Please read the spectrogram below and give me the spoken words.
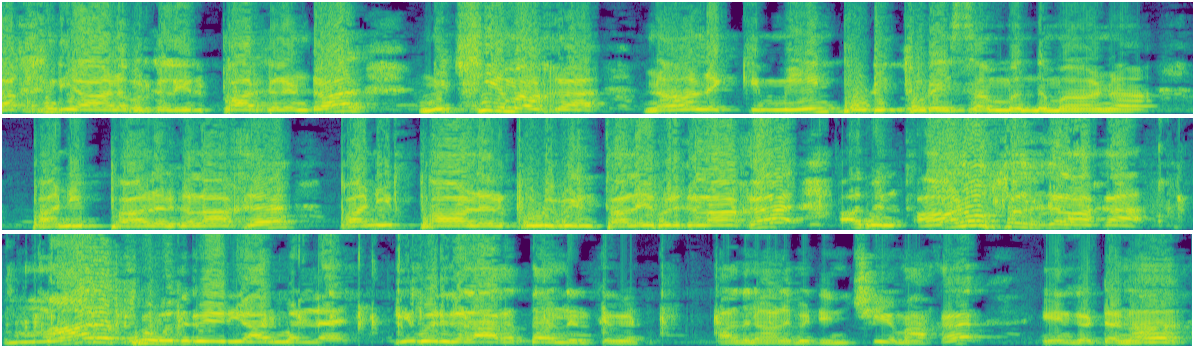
தகுதியானவர்கள் இருப்பார்கள் என்றால் நிச்சயமாக நாளைக்கு மீன்பிடித்துறை சம்பந்தமான பணிப்பாளர்களாக பணிப்பாளர் குழுவின் தலைவர்களாக அதன் ஆலோசகர்களாக மாறப்போவது வேறு யாருமல்ல. இவர்களாகத்தான் இருக்க வேண்டும். அதனால வேண்டி நிச்சயமாக என்கிட்ட நான்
